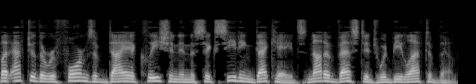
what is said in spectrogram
but after the reforms of Diocletian in the succeeding decades not a vestige would be left of them.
